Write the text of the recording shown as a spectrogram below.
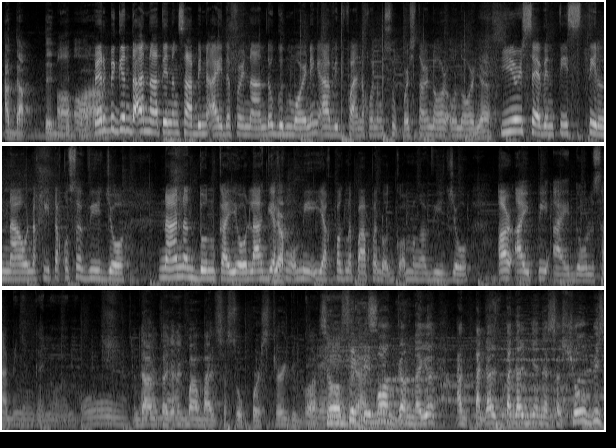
adapted, di Oo. ba? Pero bigyan daan natin ang sabi ni Aida Fernando, Good morning, avid fan ako ng superstar Nora Honor. Yes. Year 70 still now. Nakita ko sa video na nandun kayo. Lagi Yep. akong umiiyak pag napapanood ko ang mga video. RIP Idol, sabi niyang ganon. Oh, Ang dami talaga nagmamahal sa superstar, di ba? Correct. Sobra, Isipin mo hanggang ngayon, ang tagal-tagal niya na sa showbiz,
